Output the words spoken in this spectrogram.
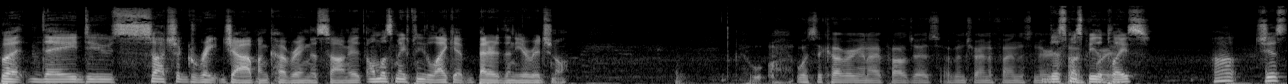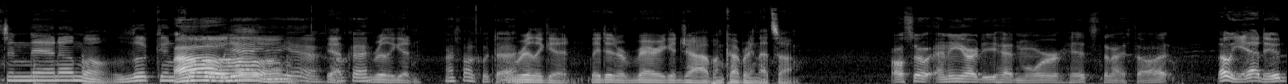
but they do such a great job on covering the song. It almost makes me like it better than the original. What's the cover again? I apologize. I've been trying to find this nerd. this must be the you. place. Oh, just an animal looking for Oh, yeah, yeah, yeah. Yeah, Okay. really good. I fuck with that. Really good. They did a very good job on covering that song. Also, NERD had more hits than I thought. Oh yeah, dude.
